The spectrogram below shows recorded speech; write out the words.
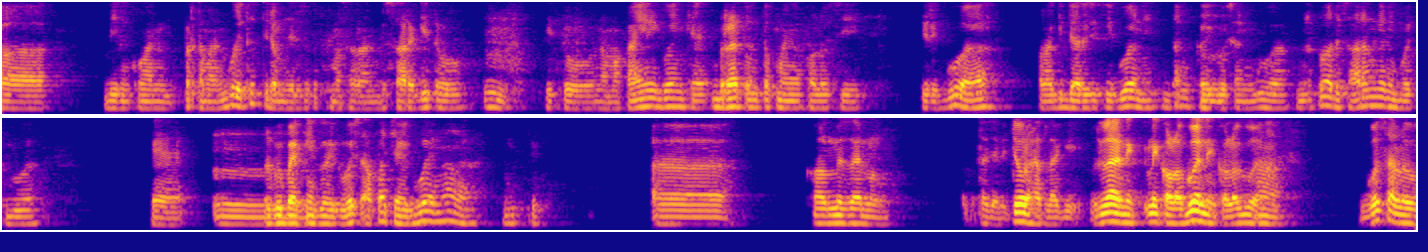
eh, di lingkungan pertemanan gue itu tidak menjadi suatu permasalahan besar gitu. Hmm. gitu. Nah makanya gue yang kayak berat untuk mengevaluasi diri gue apalagi dari sisi gue nih tentang keegoisan gue. Menurut lo ada saran gak nih buat gue? Kayak Hmm. lebih baiknya gue egois apa cewek gue yang ngalah? Gitu. Eh kalau misalnya emang bisa jadi curhat lagi. Udah nih, nih kalau gue nih, kalau gue, nah, gue selalu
